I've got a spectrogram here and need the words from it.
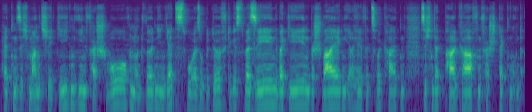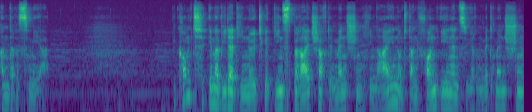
hätten sich manche gegen ihn verschworen und würden ihn jetzt, wo er so bedürftig ist, übersehen, übergehen, beschweigen, ihre Hilfe zurückhalten, sich in der Paragraphen verstecken und anderes mehr. Wie kommt immer wieder die nötige Dienstbereitschaft in Menschen hinein und dann von ihnen zu ihren Mitmenschen,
